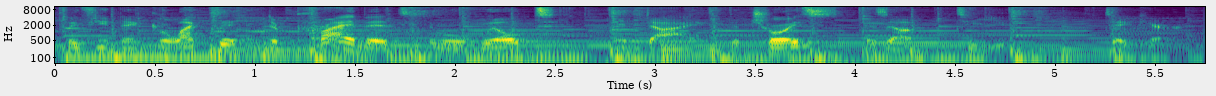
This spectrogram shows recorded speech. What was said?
But if you neglect it and deprive it, it will wilt and die. The choice is up to you. Take care.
